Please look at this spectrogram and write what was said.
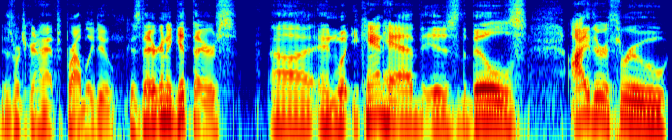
is what you're going to have to probably do because they're going to get theirs. Uh, and what you can't have is the Bills either through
